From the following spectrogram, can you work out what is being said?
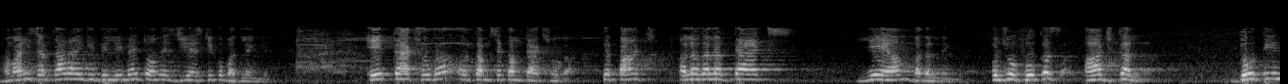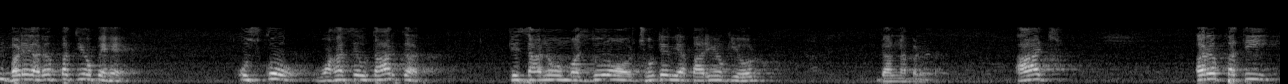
हमारी सरकार आएगी दिल्ली में तो हम इस जीएसटी को बदलेंगे। एक टैक्स होगा और कम से कम टैक्स होगा। ये पाँच अलग अलग टैक्स ये हम बदल देंगे। और जो फोकस आजकल दो तीन बड़े अरबपतियों पे है उसको वहाँ से उतारकर किसानों, मजदूरों और छोटे व्यापारियों की ओर डालना पड़ेगा। आज अरबपति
